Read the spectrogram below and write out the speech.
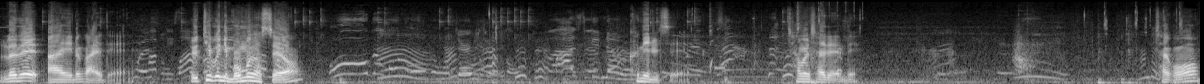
르네 아 이런 거 아야 돼. 유티브님 뭐뭐 샀어요? 큰일일세. 잠을 자야 되는데. 자고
